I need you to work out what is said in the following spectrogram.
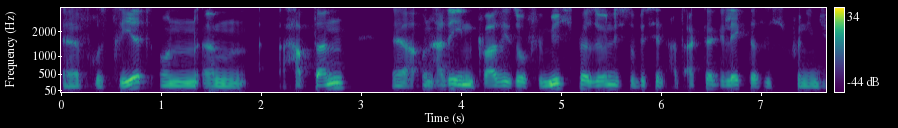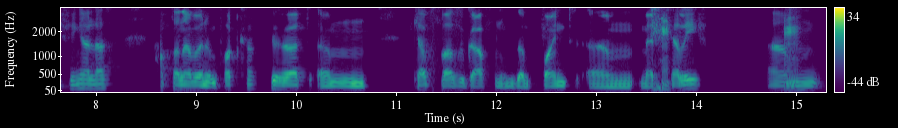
äh, frustriert und ähm, habe dann äh, und hatte ihn quasi so für mich persönlich so ein bisschen ad acta gelegt, dass ich von ihm die Finger lasse. Habe dann aber in einem Podcast gehört, ähm, ich glaube, es war sogar von unserem Freund ähm, Matt Kelly, ähm,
